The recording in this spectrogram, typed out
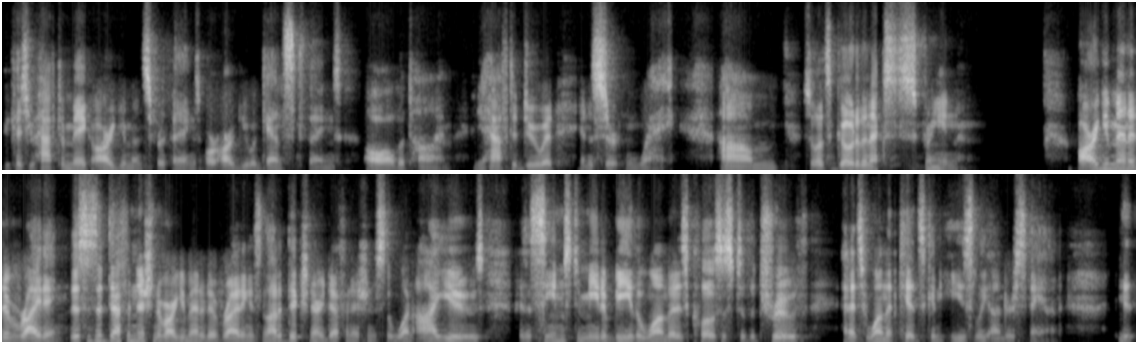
because you have to make arguments for things or argue against things all the time. You have to do it in a certain way. Um, so let's go to the next screen. Argumentative writing. This is a definition of argumentative writing. It's not a dictionary definition. It's the one I use because it seems to me to be the one that is closest to the truth, and it's one that kids can easily understand. It,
